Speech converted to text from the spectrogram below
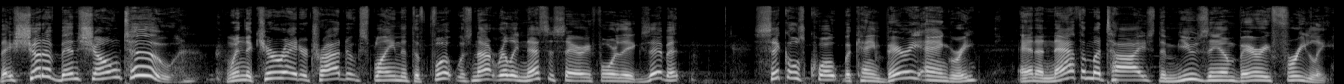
They should have been shown too. When the curator tried to explain that the foot was not really necessary for the exhibit, Sickles, quote, became very angry and anathematized the museum very freely.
